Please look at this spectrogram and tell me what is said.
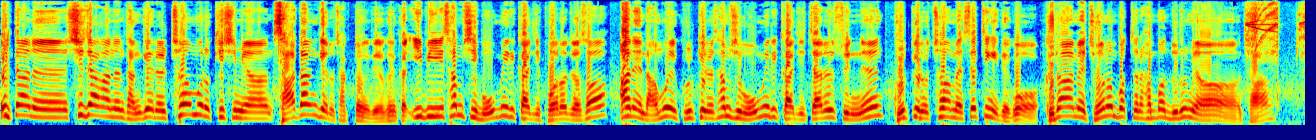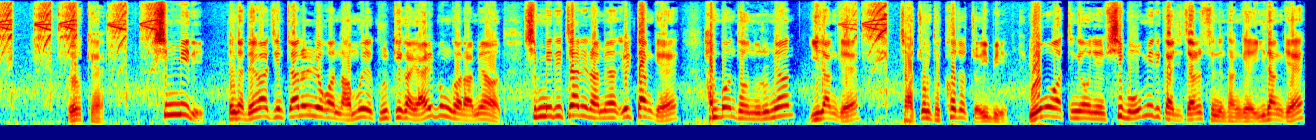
일단은 시작하는 단계를 처음으로 키시면 4단계로 작동이 돼요. 그러니까 입이 35mm까지 벌어져서 안에 나무의 굵기를 35mm까지 자를 수 있는 굵기로 처음에 세팅이 되고 그 다음에 전원 버튼을 한번 누르면 자 이렇게 10mm 그러니까 내가 지금 자르려고 한 나무의 굵기가 얇은 거라면 10mm짜리라면 1단계 한 번 더 누르면 2단계 자 좀 더 커졌죠 입이. 요거 같은 경우는 15mm까지 자를 수 있는 단계 2단계.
